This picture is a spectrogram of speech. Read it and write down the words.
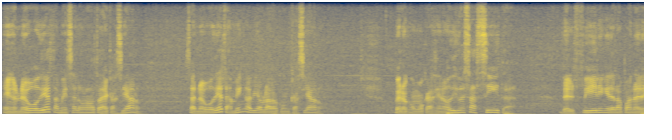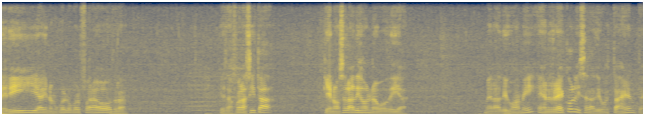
en el Nuevo Día también salió una nota de Casiano. O sea, el Nuevo Día también había hablado con Casiano. Pero como Casiano dijo esa cita del feeling y de la panadería, y no me acuerdo cuál fue la otra, esa fue la cita que no se la dijo el Nuevo Día. Me la dijo a mí en récord y se la dijo a esta gente.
